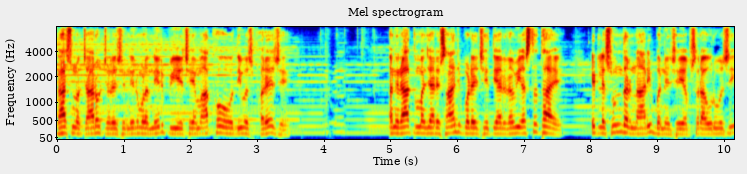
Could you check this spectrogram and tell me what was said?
ઘાસનો ચારો ચરે છે, નિર્મળ નીર પીએ છે, એમ આખો દિવસ ફરે છે. અને રાતમાં જ્યારે સાંજ પડે છે ત્યારે રવિ અસ્ત થાય એટલે સુંદર નારી બને છે અપ્સરા ઉર્વશી.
